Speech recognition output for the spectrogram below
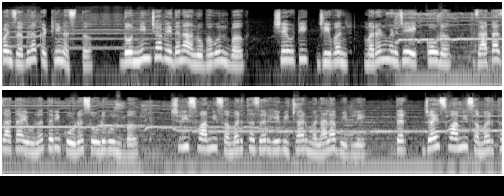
पण जगणं कठीण असतं. दोन्हींच्या वेदना अनुभवून बघ. शेवटी जीवन मरण म्हणजे एक कोडं जाता जाता एवढं तरी कोडं सोडवून बघ. श्री स्वामी समर्थ जर हे विचार मनाला भिडले तर जय स्वामी समर्थ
